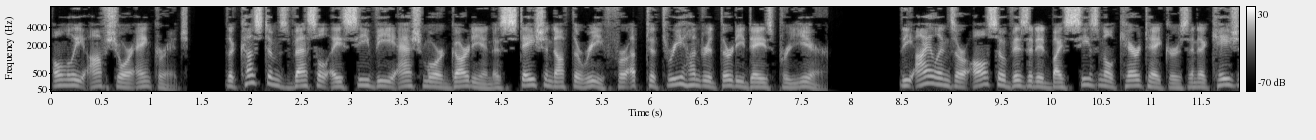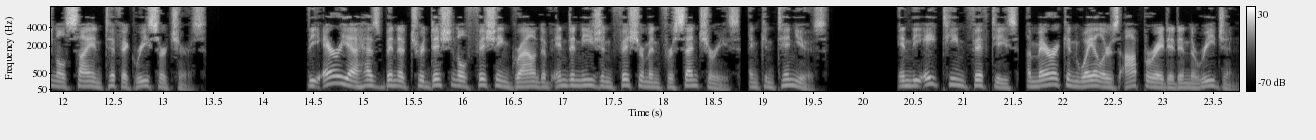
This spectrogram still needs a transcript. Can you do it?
only offshore anchorage. The customs vessel ACV Ashmore Guardian is stationed off the reef for up to 330 days per year. The islands are also visited by seasonal caretakers and occasional scientific researchers. The area has been a traditional fishing ground of Indonesian fishermen for centuries, and continues. In the 1850s, American whalers operated in the region.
